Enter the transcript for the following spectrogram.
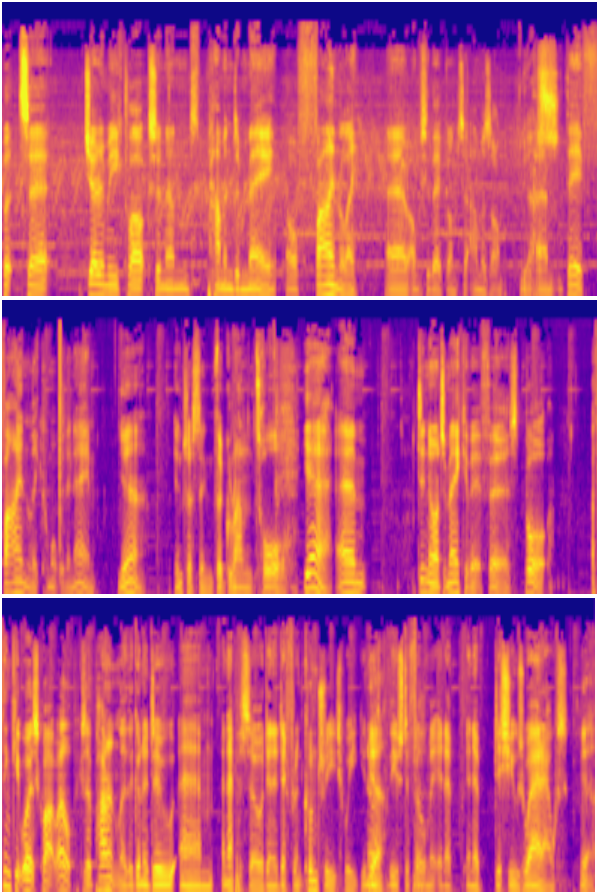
but uh, Jeremy Clarkson and Hammond and May are finally, uh, obviously they've gone to Amazon. Yes. Um, they've finally come up with a name. Yeah. Interesting. The Grand Tour. Yeah, um, didn't know what to make of it at first, but I think it works quite well because apparently they're going to do um, an episode in a different country each week. You know, Yeah. they used to film it in a in a disused warehouse Yeah.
